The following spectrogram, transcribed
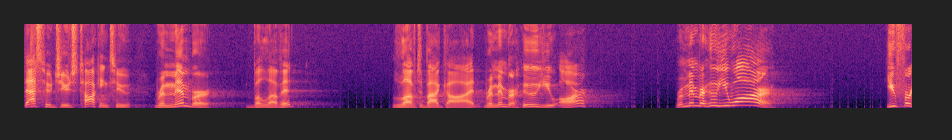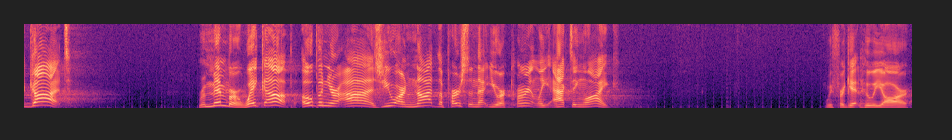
That's who Jude's talking to. Remember, beloved, loved by God. Remember who you are. Remember who you are. You forgot. Remember, wake up, open your eyes. You are not the person that you are currently acting like. We forget who we are,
